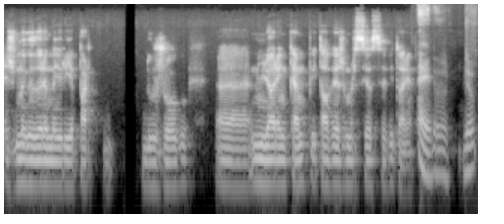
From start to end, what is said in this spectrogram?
a esmagadora maioria parte do jogo, Uh, melhor em campo e talvez merecesse a vitória. É, eu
